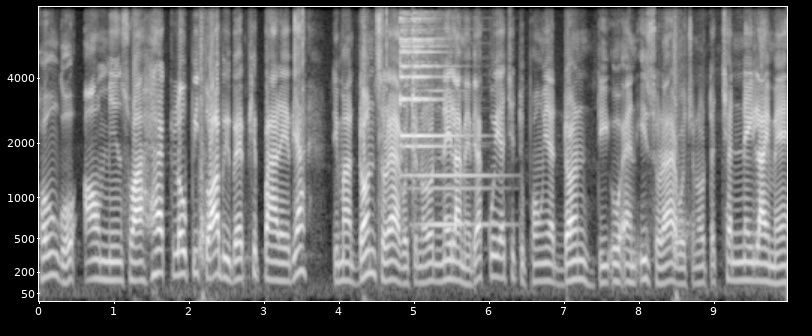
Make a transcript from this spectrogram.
ဖုန်းကိုအောင်မြင်စွာ hack လုပ်ပြီးသွားပြီပဲဖြစ်ပါတယ်ဗျာဒီမှာ don ဆိုတဲ့အကိုကျွန်တော်တို့နှိပ်လိုက်မယ်ဗျာကိုယ့်ရဲ့ချစ်သူဖုန်းရဲ့ don d o n e ဆိုတဲ့အကိုကျွန်တော်တို့တစ်ချက်နှိပ်လိုက်မယ်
